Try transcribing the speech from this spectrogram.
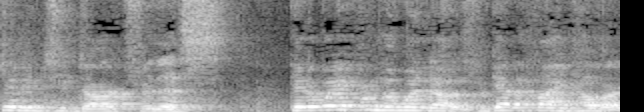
It's getting too dark for this. Get away from the windows. We gotta find cover.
